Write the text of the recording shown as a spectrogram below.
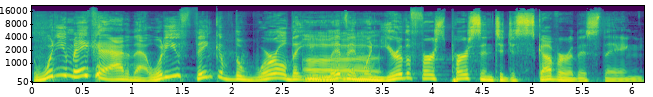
What do you make out of that? What do you think of the world that you live in when Uh, you're the first person to discover this thing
